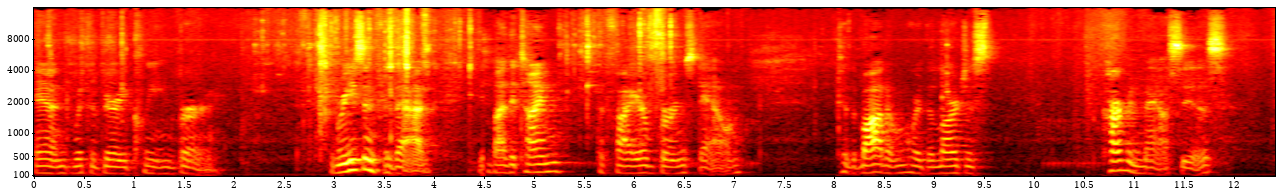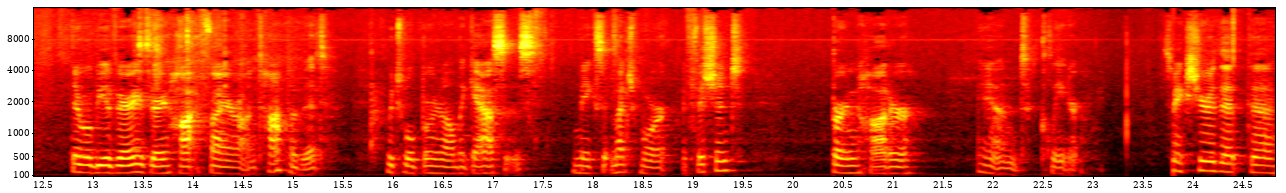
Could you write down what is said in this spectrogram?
and with a very clean burn. The reason for that is by the time the fire burns down to the bottom where the largest carbon mass is, there will be a very, very hot fire on top of it, which will burn all the gases. It makes it much more efficient, burn hotter, and cleaner. So make sure that the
